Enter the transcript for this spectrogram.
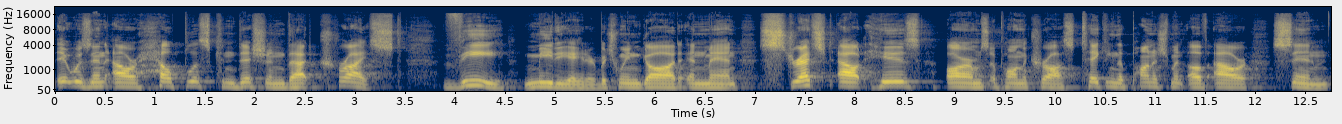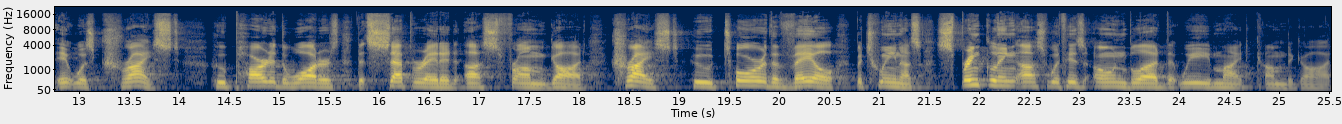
It was in our helpless condition that Christ, the mediator between God and man, stretched out his arms upon the cross, taking the punishment of our sin. It was Christ who parted the waters that separated us from God. Christ who tore the veil between us, sprinkling us with his own blood that we might come to God.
